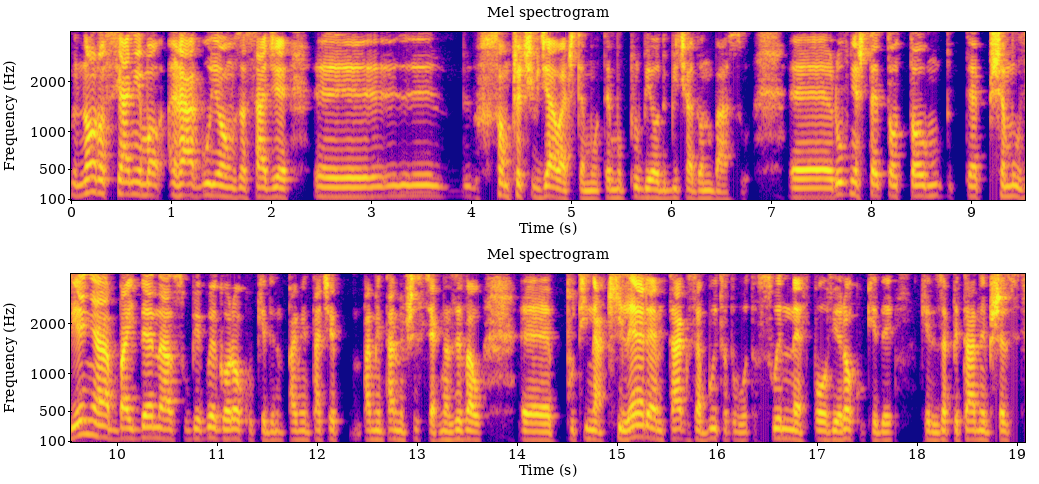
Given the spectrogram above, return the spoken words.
no, Rosjanie reagują w zasadzie, yy, chcą przeciwdziałać temu, temu próbie odbicia Donbasu. E, również te, to, to, te przemówienia Bidena z ubiegłego roku, kiedy pamiętacie, pamiętamy wszyscy, jak nazywał e, Putina killerem, tak, zabójto, to było to słynne w połowie roku, kiedy, kiedy zapytany przez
